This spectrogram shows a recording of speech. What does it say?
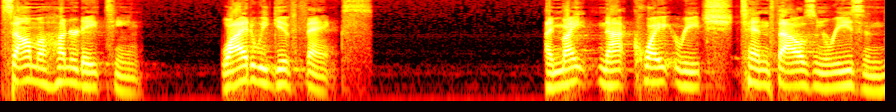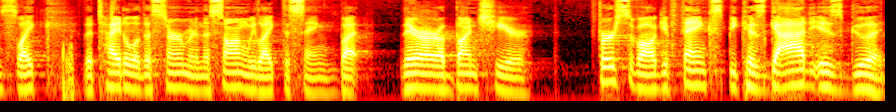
Psalm 118. Why do we give thanks? I might not quite reach 10,000 reasons like the title of the sermon and the song we like to sing, but there are a bunch here. First of all, give thanks because God is good.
